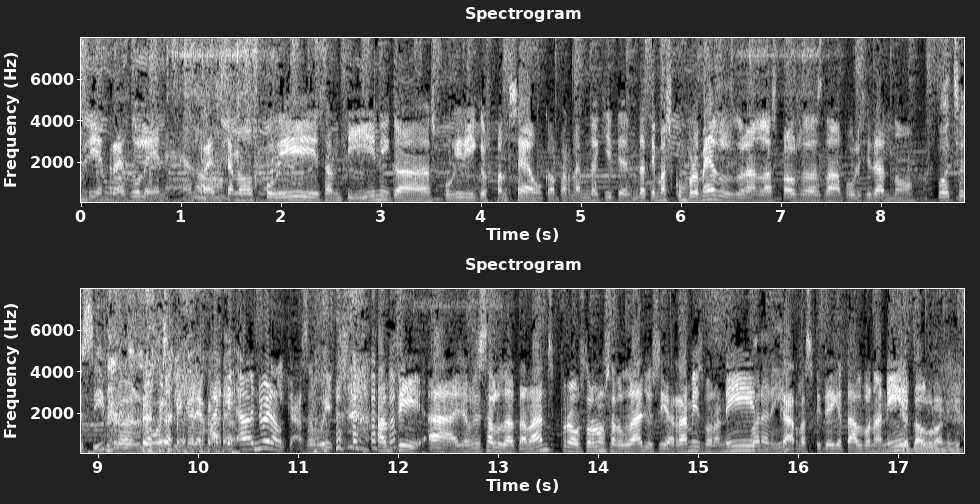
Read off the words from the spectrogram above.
Estàvem dient res dolent, eh? No. Res que no es pugui sentir ni que es pugui dir que us penseu, que parlem d'aquí te- de temes compromesos durant les pauses de publicitat, no. Potser sí, però no ho explicarem ara. ah, no era el cas, avui. En fi, uh, ja us he saludat abans, però us torno a saludar. Llucia Ramis, bona nit. Bona nit. Carles Fiter, què tal? Bona nit. Què tal? Bona nit.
